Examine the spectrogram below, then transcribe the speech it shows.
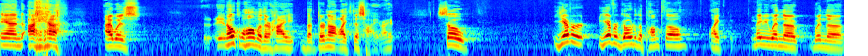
And I, uh, I was in Oklahoma they're high, but they're not like this high, right? So you ever you ever go to the pump though? Like maybe when the when the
